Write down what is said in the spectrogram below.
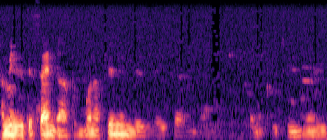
I mean with the signed up. I'm gonna fill in this later and then i'm gonna continue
